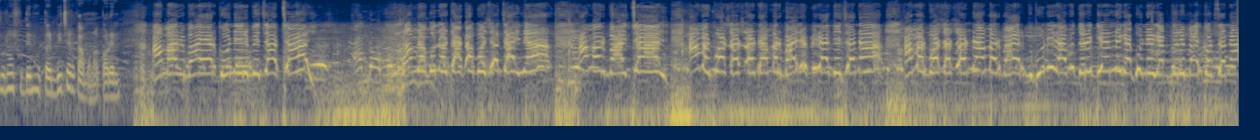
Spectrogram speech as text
জুলহাসুদ্দিন হত্যার বিচার কামনা করেন। আমার ভাইয়ের খুনির বিচার চাই। আমরা কোনো টাকা পয়সা চাই না। আমার ভাই চাই। আমার প্রশাসনটা আমার বাইরে ফিরে দিচ্ছে না আমার প্রশাসনটা আমার ভাইয়ের কে আবুতরে বাইর করছে না?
